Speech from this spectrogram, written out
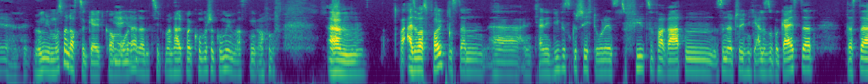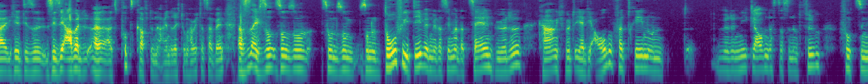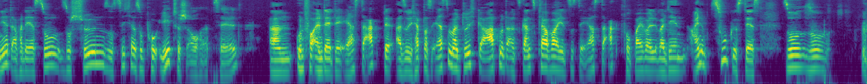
irgendwie muss man doch zu Geld kommen, ja, oder? Ja. Dann zieht man halt mal komische Gummimasken auf. Ähm, also was folgt, ist dann äh, eine kleine Liebesgeschichte, ohne jetzt zu viel zu verraten, sind natürlich nicht alle so begeistert, dass da hier diese, sie, sie arbeitet äh, als Putzkraft in der Einrichtung, habe ich das erwähnt? Das ist eigentlich so, so, so, so, so, so eine doofe Idee, wenn mir das jemand erzählen würde. Keine Ahnung, ich würde eher die Augen verdrehen und würde nie glauben, dass das in einem Film funktioniert, aber der ist so, so schön, so sicher, so poetisch auch erzählt. Ähm, und vor allem der, der erste Akt, der, also ich habe das erste Mal durchgeatmet, als ganz klar war, jetzt ist der erste Akt vorbei, weil, weil der in einem Zug ist, der ist so, so,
